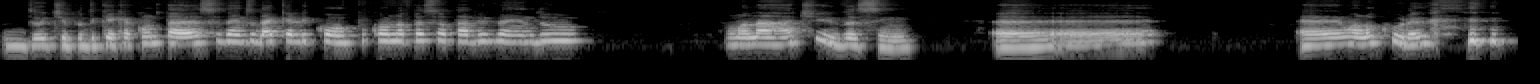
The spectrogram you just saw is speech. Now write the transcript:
do tipo do que, que acontece dentro daquele corpo quando a pessoa está vivendo uma narrativa, assim. É, é uma loucura.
